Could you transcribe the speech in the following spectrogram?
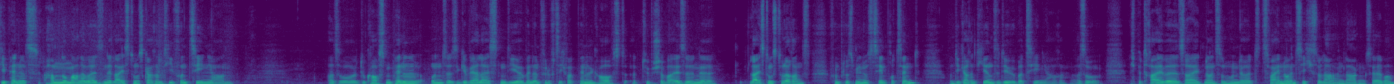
die Panels haben normalerweise eine Leistungsgarantie von 10 Jahren. Also du kaufst ein Panel und äh, sie gewährleisten dir, wenn du ein 50 Watt Panel kaufst, äh, typischerweise eine Leistungstoleranz von plus minus 10 Prozent und die garantieren sie dir über 10 Jahre. Also ich betreibe seit 1992 Solaranlagen selber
